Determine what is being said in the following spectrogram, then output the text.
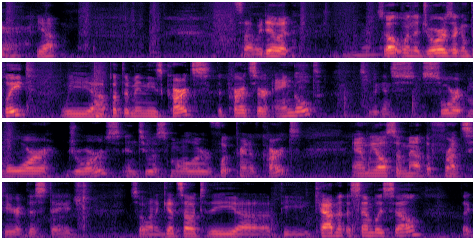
operator. Yep. That's how we do it. So when the drawers are complete, we uh, put them in these carts. The carts are angled, so we can sort more drawers into a smaller footprint of carts. And we also mount the fronts here at this stage. So when it gets out to the uh, the cabinet assembly cell, the,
